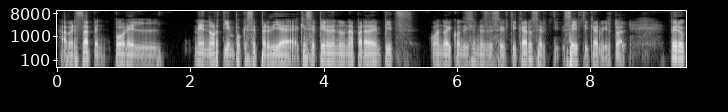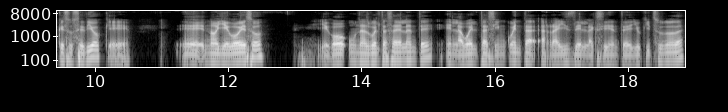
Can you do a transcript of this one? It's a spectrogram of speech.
a Verstappen por el menor tiempo que se perdía, que se pierde en una parada en pits cuando hay condiciones de safety car o safety car virtual. Pero ¿qué sucedió? Que eh, no llegó eso, llegó unas vueltas adelante, en la vuelta 50 a raíz del accidente de Yuki Tsunoda.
